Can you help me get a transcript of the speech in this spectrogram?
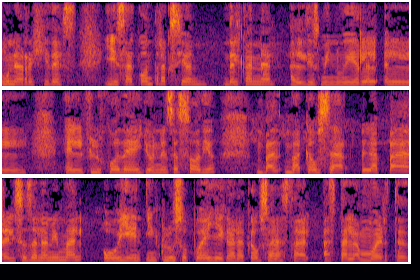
una rigidez y esa contracción del canal al disminuir el, el, flujo de iones de sodio va, va, a causar la parálisis del animal o bien incluso puede llegar a causar hasta, hasta la muerte.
